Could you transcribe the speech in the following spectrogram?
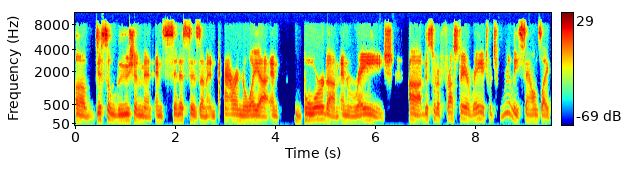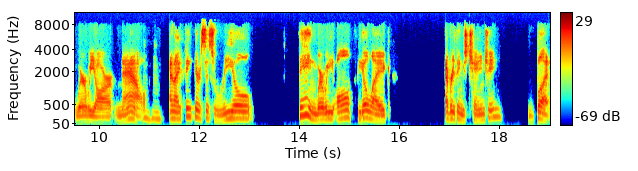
of disillusionment and cynicism and paranoia and boredom and rage. Uh, this sort of frustrated rage, which really sounds like where we are now. Mm-hmm. And I think there's this real thing where we all feel like everything's changing, but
